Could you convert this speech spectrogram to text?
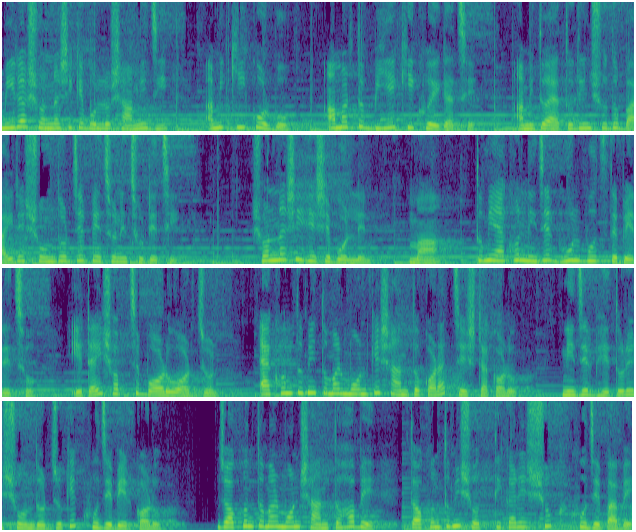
মীরা সন্ন্যাসীকে বলল, স্বামীজি, আমি কি করব? আমার তো বিয়ে ঠিক হয়ে গেছে। আমি তো এতদিন শুধু বাইরের সৌন্দর্যের পেছনে ছুটেছি। সন্ন্যাসী হেসে বললেন, মা, তুমি এখন নিজের ভুল বুঝতে পেরেছ। এটাই সবচেয়ে বড় অর্জন। এখন তুমি তোমার মনকে শান্ত করার চেষ্টা করো। নিজের ভেতরের সৌন্দর্যকে খুঁজে বের করো। যখন তোমার মন শান্ত হবে, তখন তুমি সত্যিকারের সুখ খুঁজে পাবে।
